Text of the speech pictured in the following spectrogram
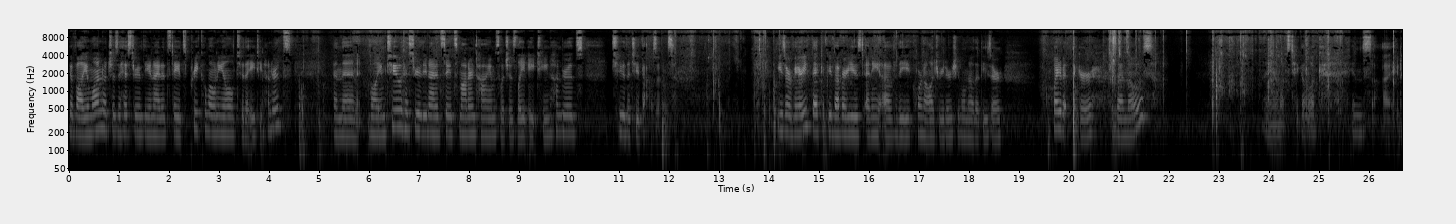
We have volume one, which is a history of the United States pre-colonial to the 1800s. And then volume two, history of the United States modern times, which is late 1800s to the 2000s. These are very thick. If you've ever used any of the core knowledge readers, you will know that these are quite a bit thicker than those. And let's take a look inside.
